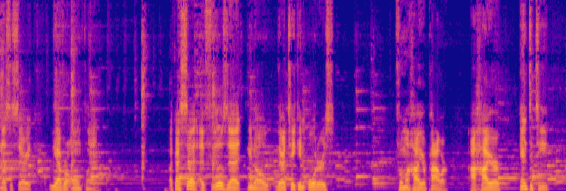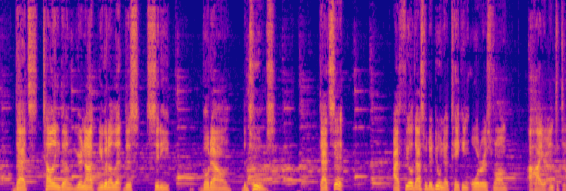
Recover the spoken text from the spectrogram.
necessary. We have our own plan. Like I said, it feels that you know they're taking orders from a higher power, a higher entity that's telling them you're not you're going to let this city go down the tubes. That's it. I feel that's what they're doing. They're taking orders from a higher entity.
